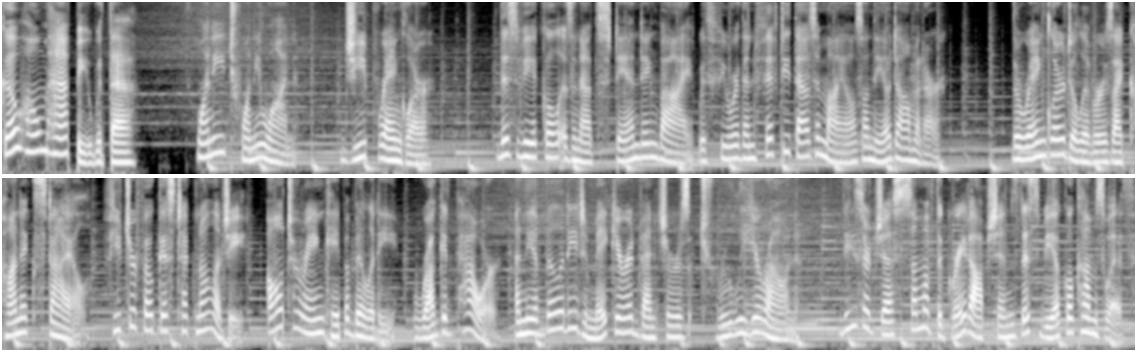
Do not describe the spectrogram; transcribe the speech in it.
Go home happy with the 2021 Jeep Wrangler. This vehicle is an outstanding buy with fewer than 50,000 miles on the odometer. The Wrangler delivers iconic style, future-focused technology, all-terrain capability, rugged power, and the ability to make your adventures truly your own. These are just some of the great options this vehicle comes with.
